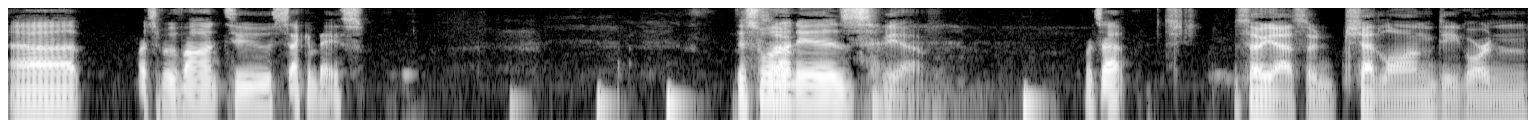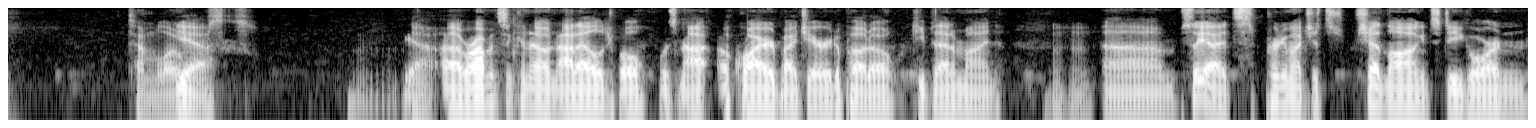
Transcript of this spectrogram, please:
Uh, let's move on to second base. This So- one is Yeah. What's that? So yeah, so Shed Long, Dee Gordon, Tim Lopes. Yeah. Yeah, uh, Robinson Cano not eligible, was not acquired by Jerry Dipoto. Keep that in mind. Mhm. Um, so yeah, it's pretty much it's Shed Long, it's Dee Gordon,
